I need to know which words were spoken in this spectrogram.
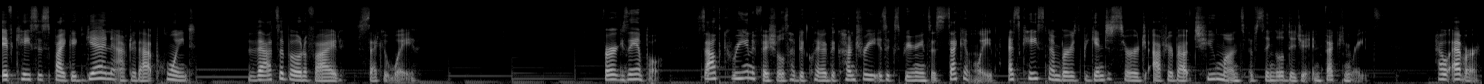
If cases spike again after that point, that's a bona fide second wave. For example, South Korean officials have declared the country is experiencing a second wave as case numbers begin to surge after about two months of single digit infection rates. However,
